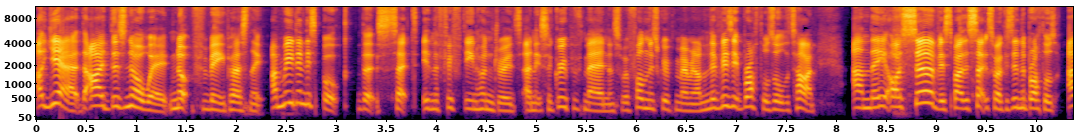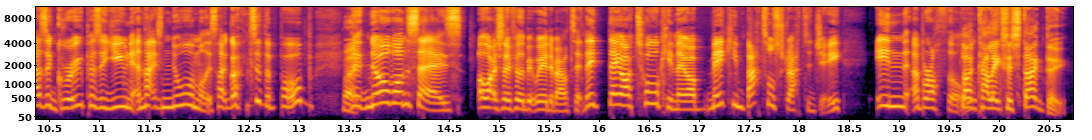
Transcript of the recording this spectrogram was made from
uh, yeah, I, there's no way, not for me personally. I'm reading this book that's set in the 1500s and it's a group of men. And so we're following this group of men around and they visit brothels all the time. And they are serviced by the sex workers in the brothels as a group, as a unit. And that is normal. It's like going to the pub. Right. No one says, oh, actually, I feel a bit weird about it. They, they are talking, they are making battle strategy in a brothel. Like Alex's stag do.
